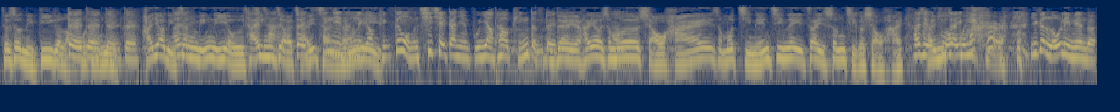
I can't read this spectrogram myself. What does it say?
这是你第一个老婆同意，对对对对，还要你证明你有经济财对产经济能力要平，跟我们妻妾概念不一样，他要平等对待。对，还有什么小孩，什么几年之内再生几个小孩，而且住在一块儿，一个楼里面的。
